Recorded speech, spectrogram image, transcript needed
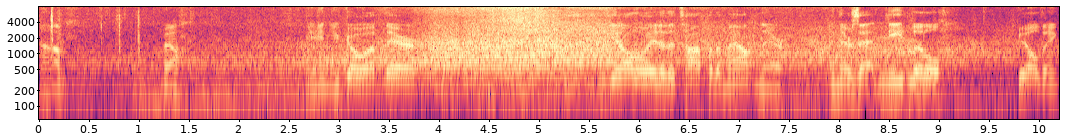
Um, well, and you go up there you get all the way to the top of the mountain there and there's that neat little building.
